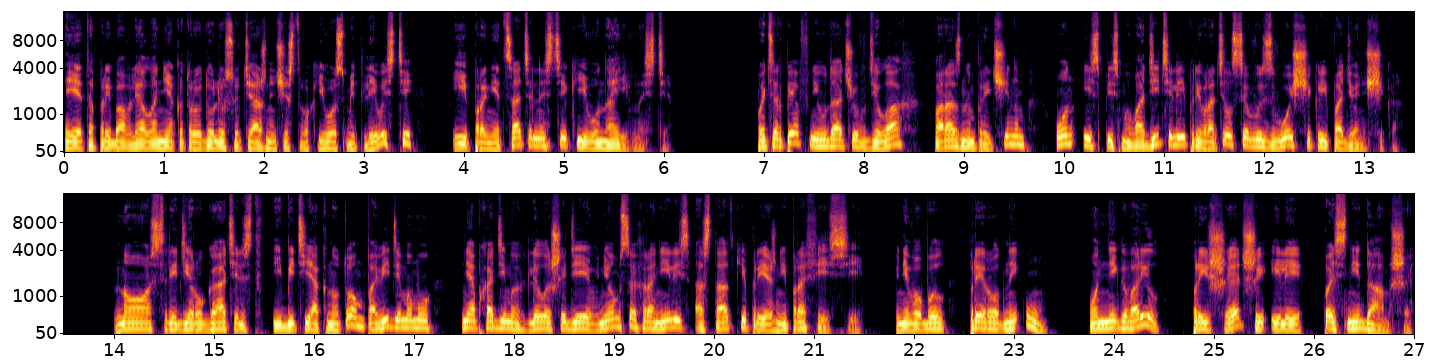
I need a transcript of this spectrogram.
и это прибавляло некоторую долю сутяжничества к его сметливости и проницательности к его наивности. Потерпев неудачу в делах, по разным причинам, он из письмоводителей превратился в извозчика и паденщика. Но среди ругательств и битья кнутом, по-видимому, необходимых для лошадей, в нем сохранились остатки прежней профессии. У него был природный ум. Он не говорил «пришедший» или «поснедамши».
